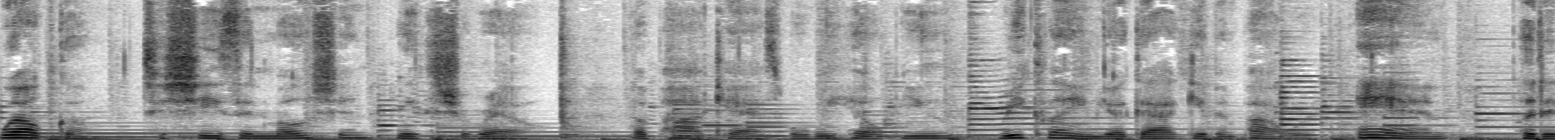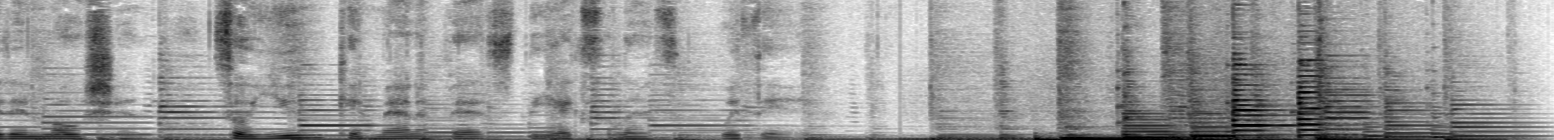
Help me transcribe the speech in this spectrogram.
Welcome to She's in Motion with Sherelle, the podcast where we help you reclaim your God given power and put it in motion so you can manifest the excellence within.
